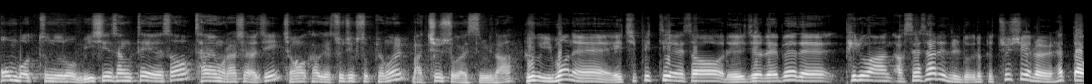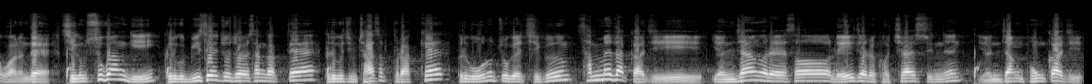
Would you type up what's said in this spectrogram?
on 버튼으로 미신 상태에서 사용을 하셔야지 정확하게 수직 수평을 맞출 수가 있습니다. 그리고 이번에 HPT에서 레이저 레벨에 필요한 악세사리들도 이렇게 출시를 했다고 하는데 지금 수광기 그리고 미세 조절 삼각대 그리고 지금 자석 bracket 그리고 오른쪽에 지금 3m까지 연장을 해서 레이저를 거치할 수 있는 연장 봉까지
